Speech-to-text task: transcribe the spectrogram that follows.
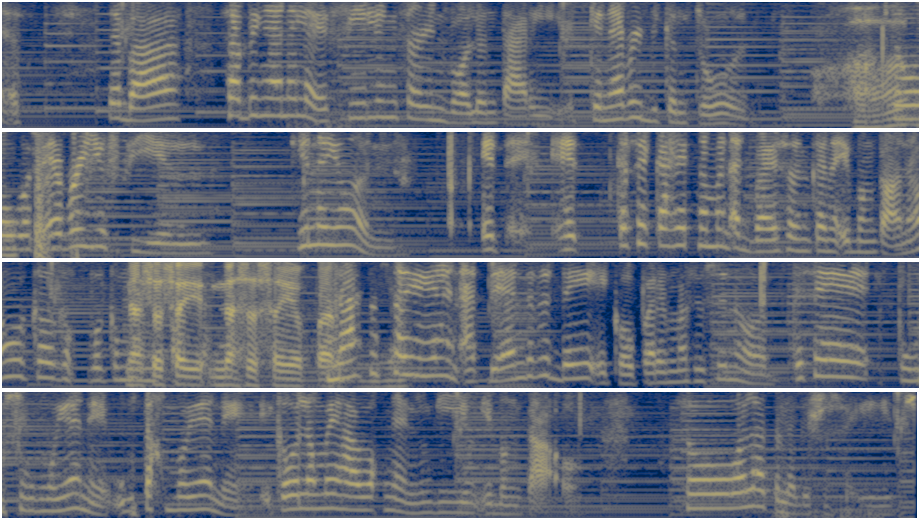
yes. 'Di ba? Sabi nga nila eh, feelings are involuntary. It can never be controlled. Ah, So whatever you feel, yun na yun. It, it, kasi kahit naman advisean ka na ibang tao, na huwag ka, huwag ka nasa sayo, magpakasal." nasa sayo pa rin. Nasa sa'yo yan. At the end of the day, ikaw pa rin masusunod. Kasi puso mo yan eh. Utak mo yan eh. Ikaw lang may hawak niyan, hindi yung ibang tao. So, wala talaga siya sa age.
